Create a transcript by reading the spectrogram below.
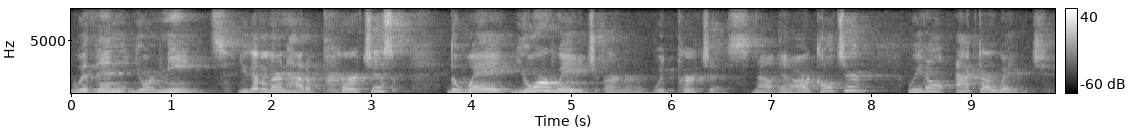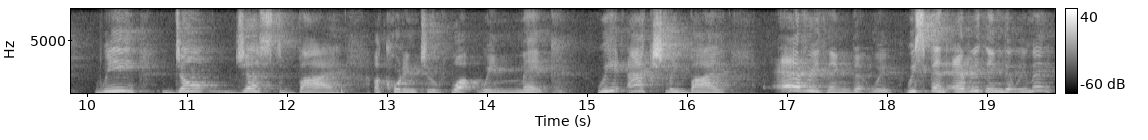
within your means. You got to learn how to purchase the way your wage earner would purchase. Now, in our culture, we don't act our wage. We don't just buy according to what we make. We actually buy everything that we we spend everything that we make.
